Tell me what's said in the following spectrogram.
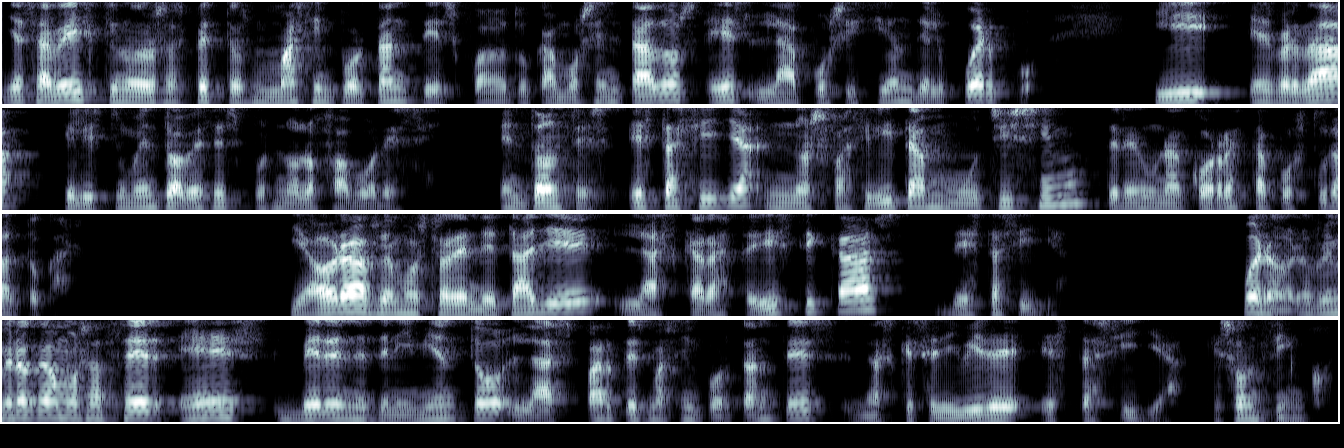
Ya sabéis que uno de los aspectos más importantes cuando tocamos sentados es la posición del cuerpo. Y es verdad que el instrumento a veces pues, no lo favorece. Entonces, esta silla nos facilita muchísimo tener una correcta postura al tocar. Y ahora os voy a mostrar en detalle las características de esta silla. Bueno, lo primero que vamos a hacer es ver en detenimiento las partes más importantes en las que se divide esta silla, que son cinco.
